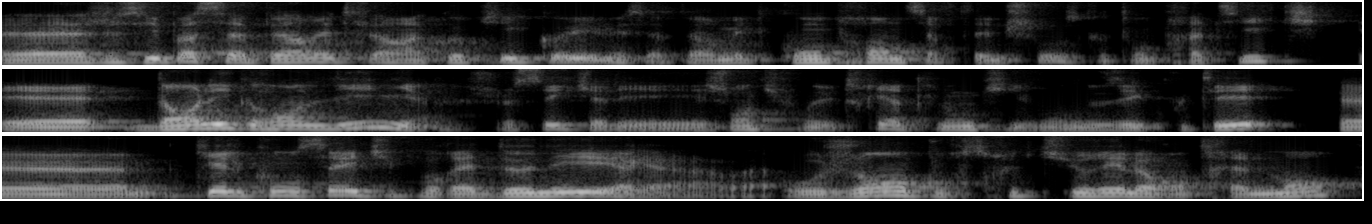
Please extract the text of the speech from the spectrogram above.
Euh, je ne sais pas ça permet de faire un copier-coller, mais ça permet de comprendre certaines choses quand on pratique. Et dans les grandes lignes, je sais qu'il y a des gens qui font du triathlon qui vont nous écouter. quels conseils tu pourrais donner aux gens pour structurer leur entraînement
